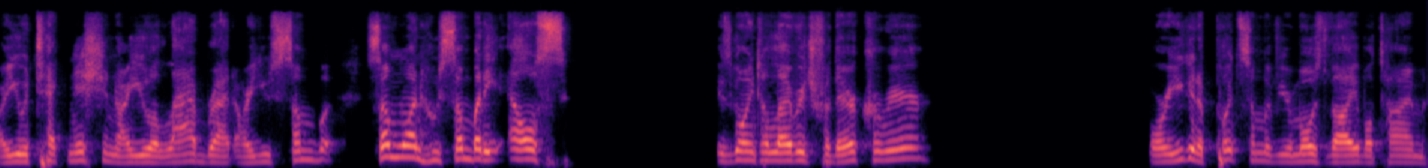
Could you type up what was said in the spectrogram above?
Are you a technician? Are you a lab rat? Are you some someone who somebody else is going to leverage for their career? Or are you going to put some of your most valuable time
